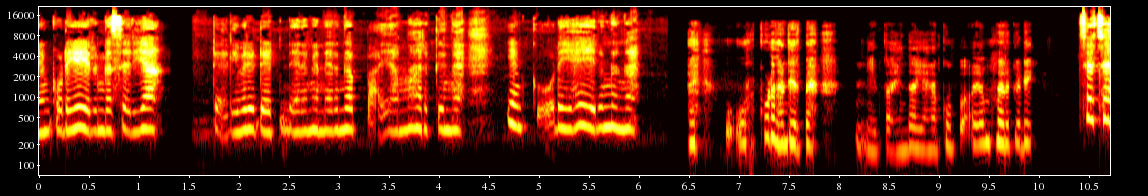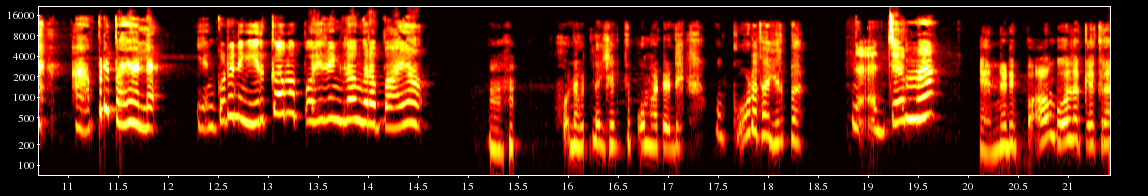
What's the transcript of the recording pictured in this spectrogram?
என் கூடயே இருங்க சரியா? டெலிவரி டேட் நெருங்க நெருங்க பயமா இருக்குங்க. என் கூடயே இருங்குங்க. உன் கூட தாண்டி இருப்பேன். நீ பயந்தா எனக்கும் பயமா இருக்குடி. சே சே அப்படி பயம் இல்ல. என் கூட நீங்க இருக்காம போயிருவீங்களோங்கிற பயம். உன்னை விட்டு எங்கேயும் போக மாட்டேன்டி உன் கூட தான் இருப்பேன். நிஜமா? என்னடி பாவம் போல கேக்குற.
